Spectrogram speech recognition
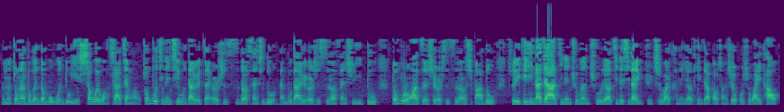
那么中南部跟东部温度也稍微往下降哦，中部今天气温大约在二十四到三十度，南部大约二十四到三十一度，东部的话则是二十四到二十八度，所以提醒大家，今天出门除了要记得携带雨具之外，可能要添加薄长袖或是外套。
